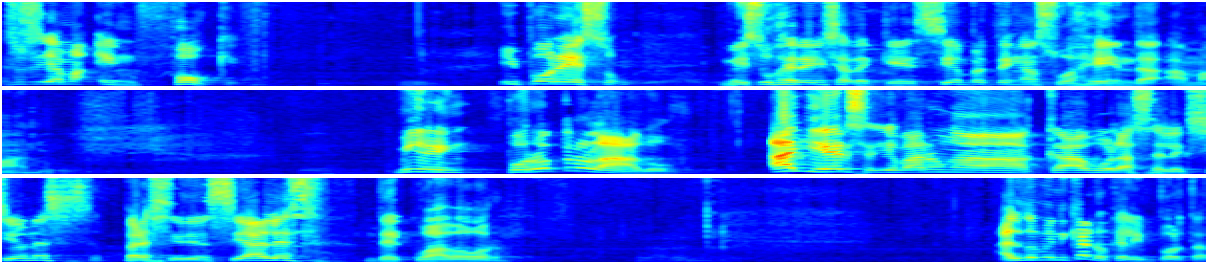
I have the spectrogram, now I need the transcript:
Eso se llama enfoque. Y por eso, mi sugerencia de que siempre tengan su agenda a mano. Miren, por otro lado, ayer se llevaron a cabo las elecciones presidenciales de Ecuador. Al dominicano, ¿qué le importa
